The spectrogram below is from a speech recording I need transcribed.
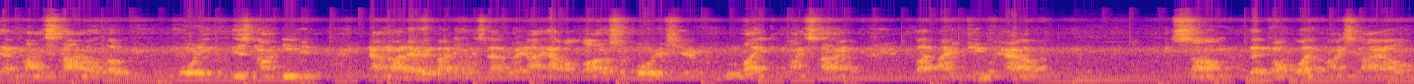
that my style of reporting is not needed. Now, not everybody is that way. I have a lot of supporters here who like my style, but I do have some that don't like my style.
